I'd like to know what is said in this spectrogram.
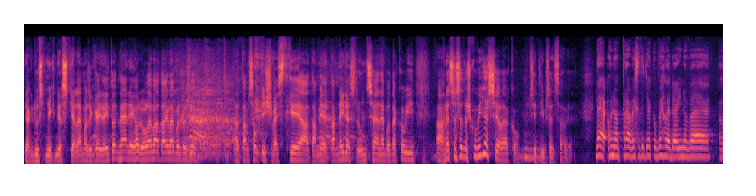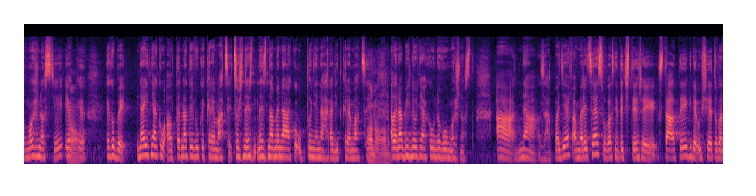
jak jdu s někde s tělem a říkají, dej to, ne, dej ho doleva takhle, protože a tam jsou ty švestky a tam, je, tam nejde slunce nebo takový. A hned jsem se trošku vyděsil jako při té představě. Ne, ono právě se teď jakoby hledají nové uh, možnosti, jak No. Jakoby najít nějakou alternativu ke kremaci, což ne, neznamená jako úplně nahradit kremaci, Ano, ano. ale nabídnout nějakou novou možnost. A na západě, v Americe, jsou vlastně ty čtyři státy, kde už je tohle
